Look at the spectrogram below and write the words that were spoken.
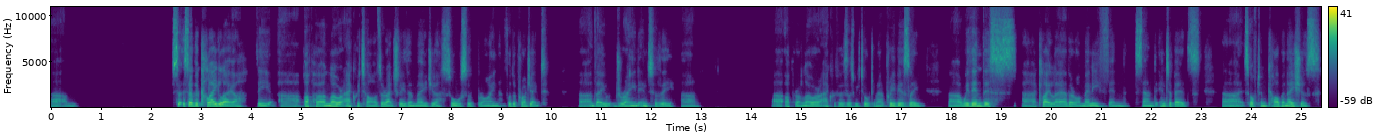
Um, so, so the clay layer, the uh, upper and lower aquitards are actually the major source of brine for the project uh, and they drain into the um, uh, upper and lower aquifers, as we talked about previously. Uh, within this uh, clay layer, there are many thin sand interbeds. Uh, it's often carbonaceous.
